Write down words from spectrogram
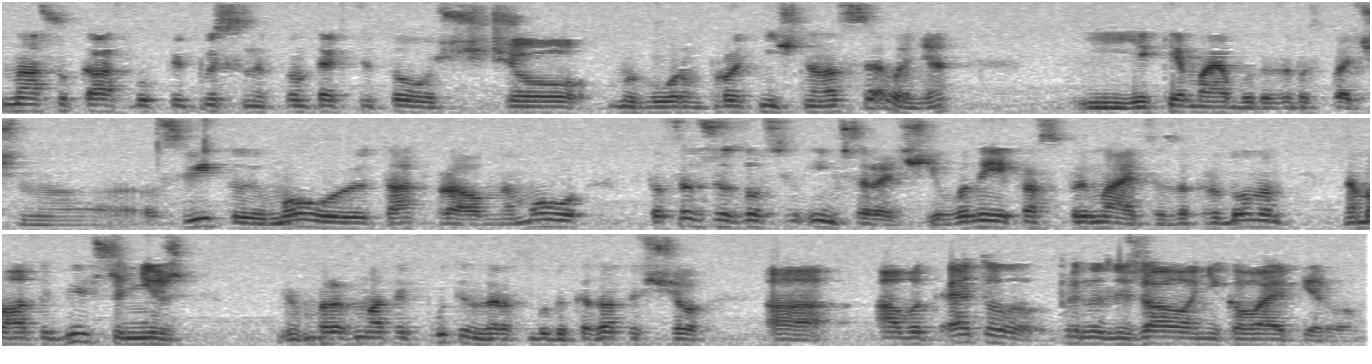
наш указ був підписаний в контексті того, що ми говоримо про етнічне населення, і яке має бути забезпечено освітою, мовою, так, правом на мову, то це вже зовсім інші речі. Вони якраз сприймаються за кордоном набагато більше, ніж маразматик Путін зараз буде казати, що а, а от це принадлежало Ніколаю Первому.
